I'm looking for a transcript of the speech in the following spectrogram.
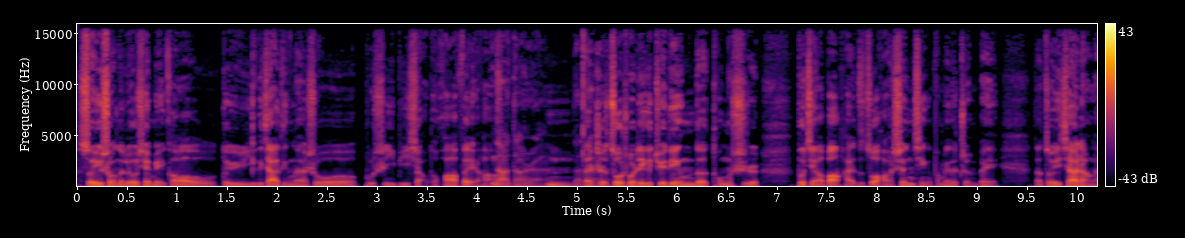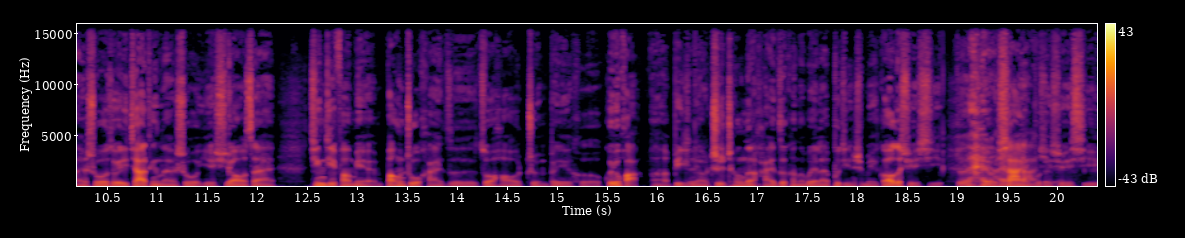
所以说呢，留学美高对于一个家庭来说不是一笔小的花费哈。那当然，嗯，但是做出这个决定的同时，不仅要帮孩子做好申请方面的准备，那作为家长来说，作为家庭来说，也需要在经济方面帮助孩子做好准备和规划啊。毕竟你要支撑的孩子可能未来不仅是美高的学习，对，还有下一步的学习。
